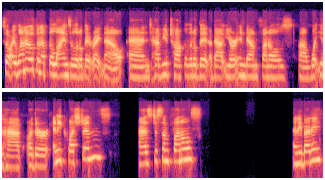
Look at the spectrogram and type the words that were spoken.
so I want to open up the lines a little bit right now and have you talk a little bit about your inbound funnels, um, what you have. Are there any questions as to some funnels? Anybody?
